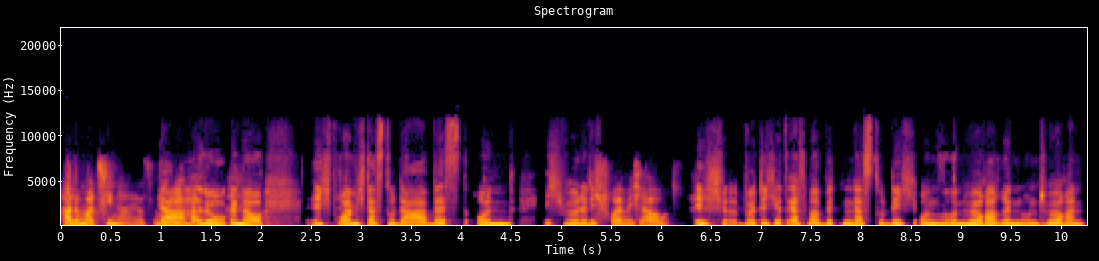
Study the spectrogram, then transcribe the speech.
Hallo Martina. Also. Ja, hallo, genau. Ich freue mich, dass du da bist und ich würde dich. Ich freue mich auch. Ich würde dich jetzt erstmal bitten, dass du dich unseren Hörerinnen und Hörern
